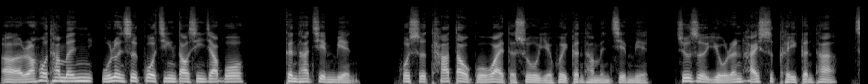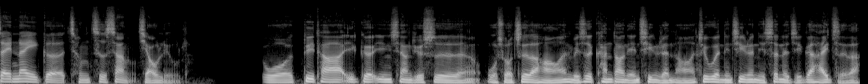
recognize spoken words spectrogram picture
呃，然后他们无论是过境到新加坡跟他见面，或是他到国外的时候也会跟他们见面，就是有人还是可以跟他在那一个层次上交流了。我对他一个印象就是，我所知的哈，每次看到年轻人啊，就问年轻人你生了几个孩子了？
